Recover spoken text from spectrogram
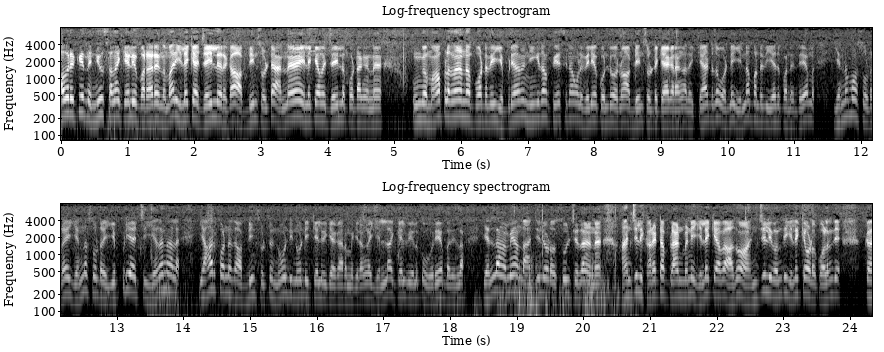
அவருக்கு இந்த நியூஸ் எல்லாம் கேள்விப்படுறாரு. இந்த மாதிரி இலக்கியா ஜெயிலில் இருக்கா அப்படின்னு சொல்லிட்டு அண்ணன் இலக்கியாவை ஜெயிலில் போட்டாங்க அண்ணன் உங்கள் மாப்பிள்ள தான் என்ன போட்டது? எப்படியாவது நீங்கள் தான் பேசி தான் அவங்களை வெளியே கொண்டு வரணும் அப்படின்னு சொல்லிட்டு கேட்குறாங்க அதை கேட்டதும் உடனே என்ன பண்ணுறது ஏது பண்ணுறது தெரியாமல் என்னம்மா சொல்கிறேன் என்ன சொல்கிற எப்படியாச்சு? எதனால்? யார் பண்ணது? அப்படின்னு சொல்லிட்டு நோண்டி நோண்டி கேள்வி கேட்க ஆரம்பிக்கிறாங்க. எல்லா கேள்விகளுக்கும் ஒரே பதில் தான். எல்லாமே அந்த அஞ்சலியோட சூழ்ச்சி தான் என்ன? அஞ்சலி கரெக்டாக பிளான் பண்ணி இலக்கியாவை அதுவும் அஞ்சலி வந்து இலக்கியாவோட குழந்தைய க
